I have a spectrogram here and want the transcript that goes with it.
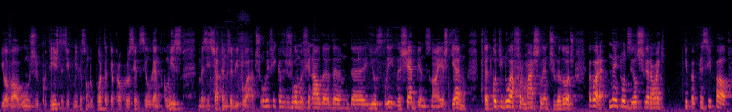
e, houve alguns portistas e a comunicação do Porto até procurou ser deselegante com isso, mas isso já estamos habituados. O Benfica jogou uma final da, da, da Youth League, da Champions, não é? Este ano. Portanto, continua a formar excelentes jogadores. Agora, nem todos eles chegarão à equipa principal.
